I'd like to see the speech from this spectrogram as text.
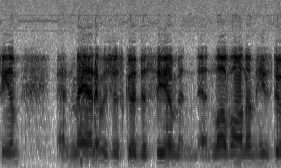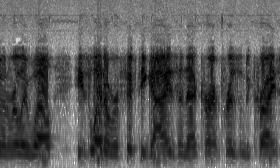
see him, and man, it was just good to see him and, and love on him. He's doing really well. He's led over 50 guys in that current prison to Christ.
